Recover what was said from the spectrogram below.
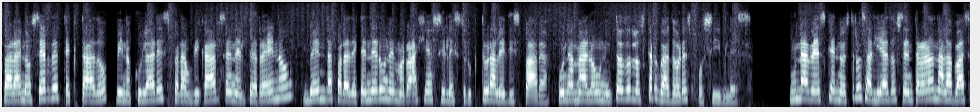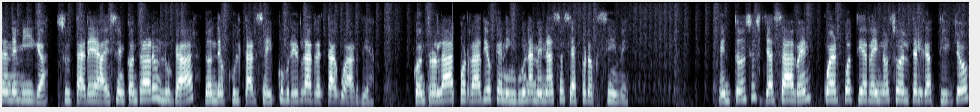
para no ser detectado, binoculares para ubicarse en el terreno, venda para detener una hemorragia si la estructura le dispara, una Malone y todos los cargadores posibles. Una vez que nuestros aliados entraron a la base enemiga, su tarea es encontrar un lugar donde ocultarse y cubrir la retaguardia. Controlar por radio que ninguna amenaza se aproxime. Entonces ya saben, cuerpo tierra y no suelte el gatillo,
